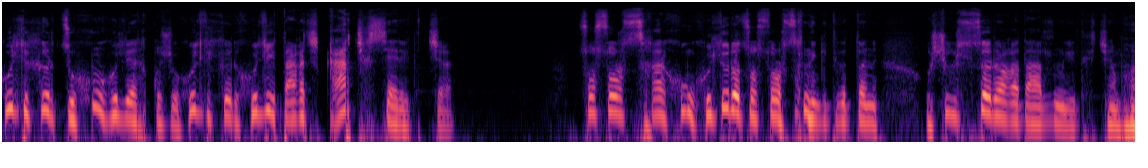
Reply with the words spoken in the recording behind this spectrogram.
хөл ихээр зөвхөн хөл ярихгүй шүү. Хөл ихээр хөлийг дагаж гарч гисэн яригдчихэж байгаа цус урсахаар хүн хөлөөрөө цус урсгах гэдэг одоо өшөглөсөөр байгаа даална гэдэг ч юм уу.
